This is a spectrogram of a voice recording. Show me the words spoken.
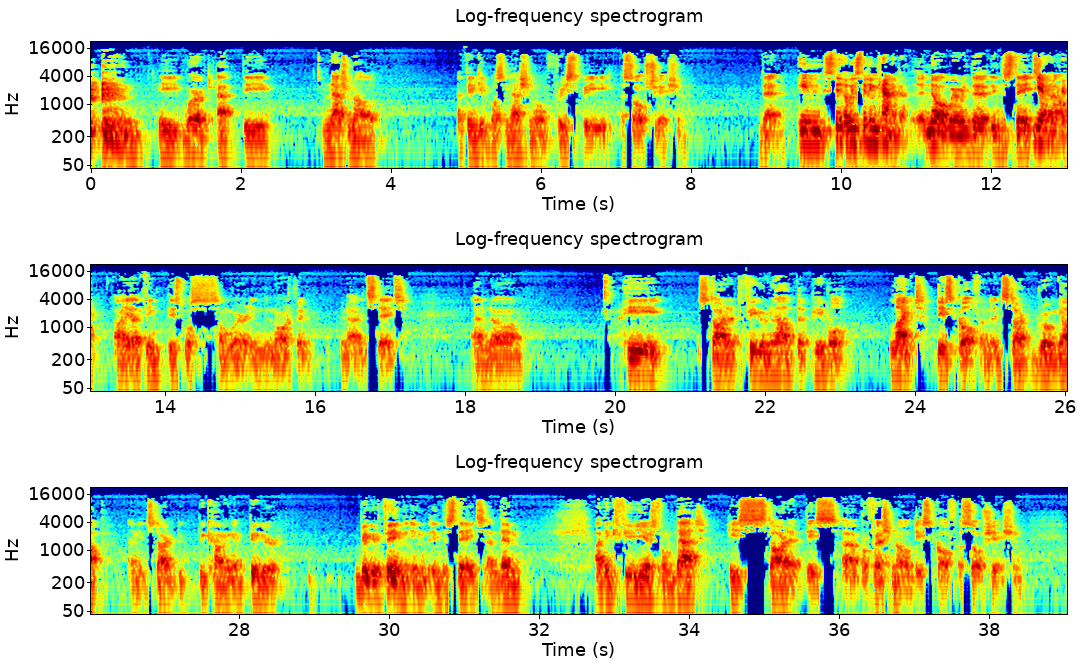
he worked at the national. I think it was National Frisbee Association. Then In sti- are we still in Canada? uh, no, we're in the in the states Yeah, now. okay. I, I think this was somewhere in the northern United States, and uh, he started figuring out that people liked disc golf, and it started growing up, and it started be- becoming a bigger, bigger thing in in the states, and then I think a few years from that, he started this uh, professional disc golf association,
